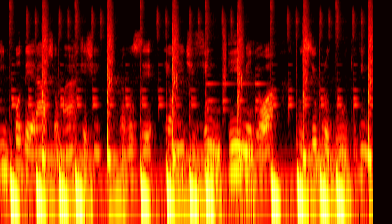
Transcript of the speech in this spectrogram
empoderar o seu marketing, para você realmente vender melhor o seu produto, vender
